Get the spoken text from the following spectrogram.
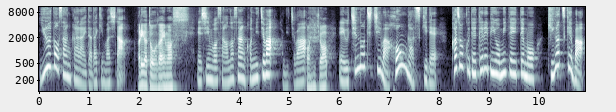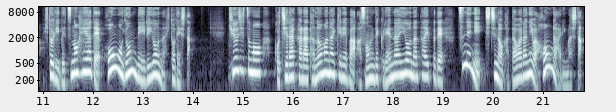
ゆうとさんからいただきました。ありがとうございますえー、辛坊さん、小野さん、こんにちは。こんにちはこ。んにちはえーうちの父は本が好きで、家族でテレビを見ていても気がつけば一人別の部屋で本を読んでいるような人でした。休日もこちらから頼まなければ遊んでくれないようなタイプで、常に父の傍らには本がありました。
